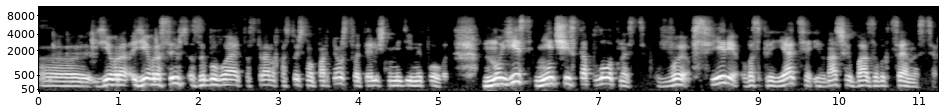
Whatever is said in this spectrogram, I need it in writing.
Евро, Евросоюз забывает о странах восточного партнерства, это личный медийный повод. Но есть нечистоплотность в, в сфере восприятия и в наших базовых ценностях.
